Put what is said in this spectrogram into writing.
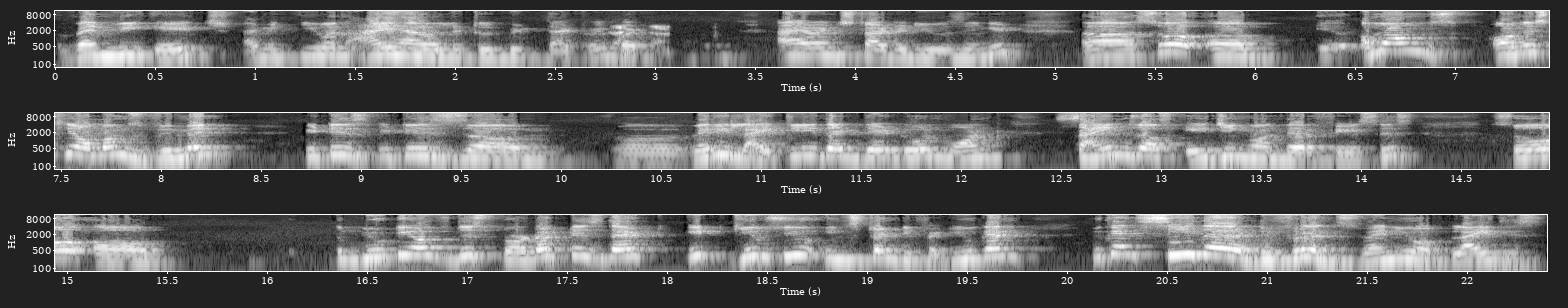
when we age. I mean, even I have a little bit that way, but I haven't started using it. Uh, so, uh, amongst honestly, amongst women, it is it is um, uh, very likely that they don't want signs of aging on their faces. So, uh, the beauty of this product is that it gives you instant effect. You can you can see the difference when you apply this.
